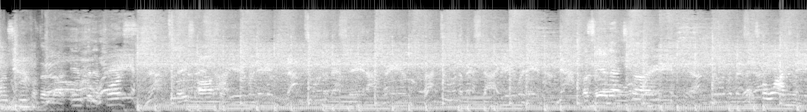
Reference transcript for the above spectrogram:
One scoop of the uh, Infinite Force. Tastes awesome. I'll see you next time. Thanks for watching.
